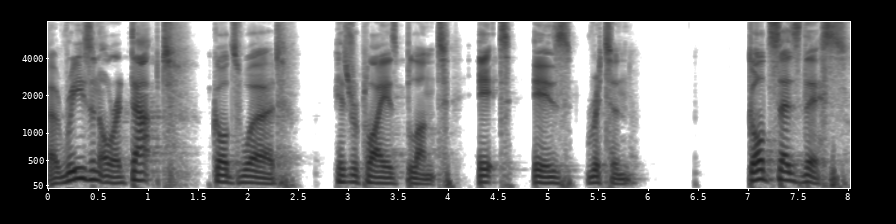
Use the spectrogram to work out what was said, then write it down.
uh, reason or adapt God's word. His reply is blunt It is written. God says this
